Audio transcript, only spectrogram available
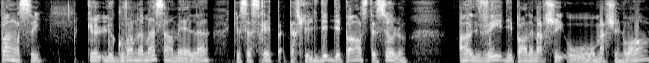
penser que le gouvernement s'en mêlant, que ce serait parce que l'idée de départ c'était ça là, enlever des parts de marché au marché noir,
